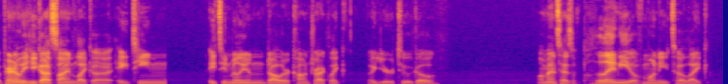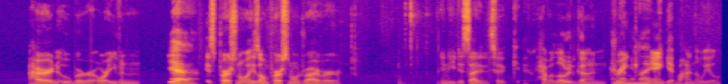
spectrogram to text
Apparently, he got signed like a 18, 18 million dollar contract like a year or two ago. My man has plenty of money to like hire an Uber or even Yeah, his personal, his own personal driver. And he decided to have a loaded gun, And I drink, mean, like- and get behind the wheel.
